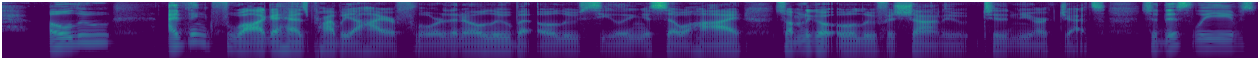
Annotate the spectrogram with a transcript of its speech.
Olu I think Fuaga has probably a higher floor than Olu, but Olu's ceiling is so high. So I'm going to go Olu Fashanu to the New York Jets. So this leaves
